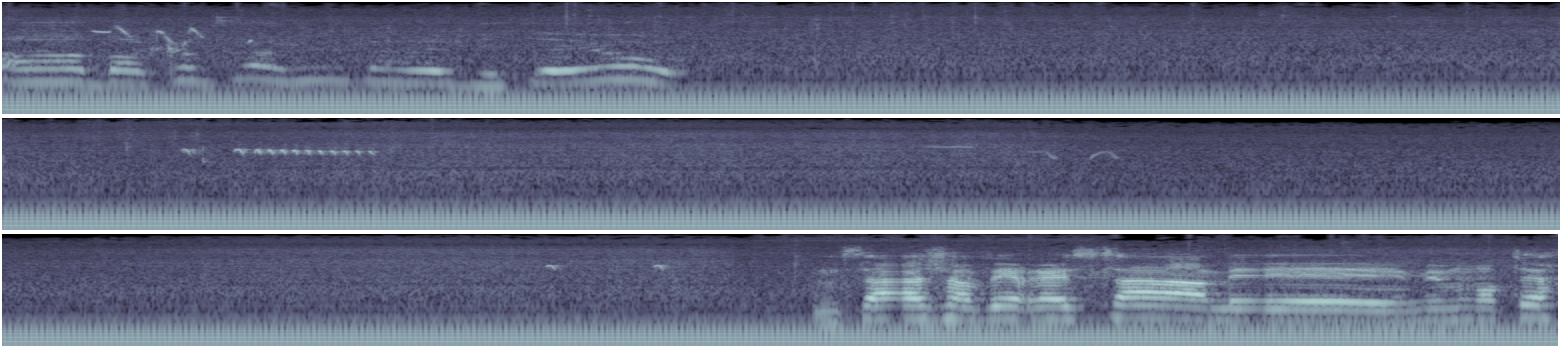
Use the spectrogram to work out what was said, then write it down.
Oh, bah comme ça, je vais dans la vidéo. Comme ça, j'enverrai ça à mes, mes monteurs.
